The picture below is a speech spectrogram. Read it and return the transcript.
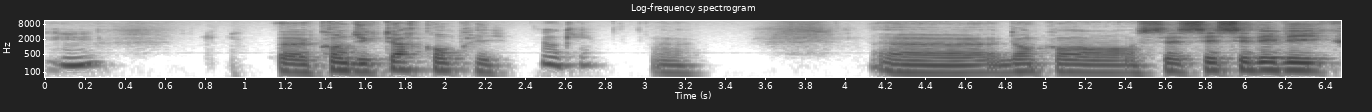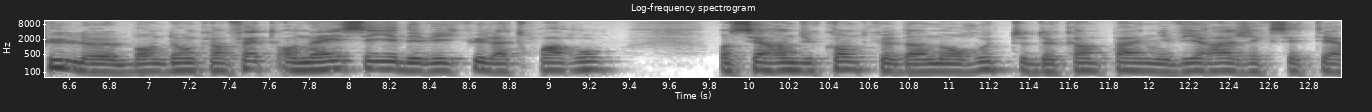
mmh. euh, conducteur compris. Ok. Euh, donc, c'est des véhicules. Euh, bon, donc en fait, on a essayé des véhicules à trois roues. On s'est rendu compte que dans nos routes de campagne, virages, etc.,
